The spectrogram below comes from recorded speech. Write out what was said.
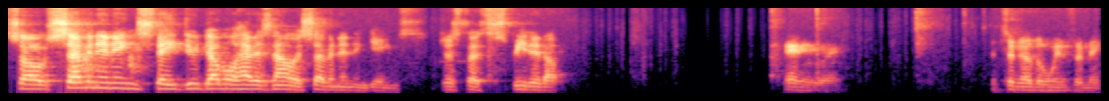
So seven innings, they do double headers now as seven inning games, just to speed it up. Anyway, it's another win for me.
